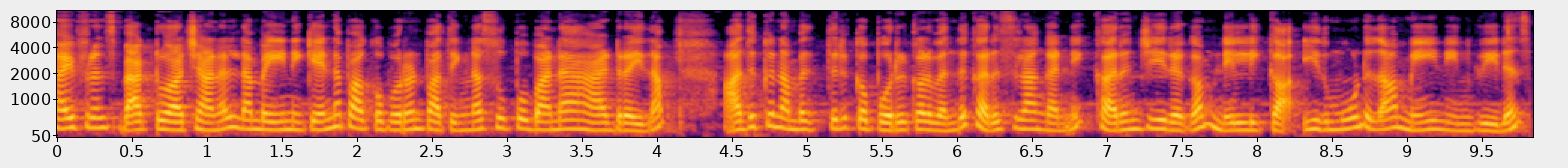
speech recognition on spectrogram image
Hi friends back to our channel நம்ம இன்றைக்கி என்ன பார்க்க போகிறோம்னு பார்த்தீங்கன்னா சூப்பர்பான ஹேர் ட்ரை தான். அதுக்கு நம்ம திருக்க பொருட்கள் வந்து கரிசலாங்கண்ணி கருஞ்சீரகம் நெல்லிக்காய். இது மூணு தான் மெயின் இன்க்ரீடியன்ஸ்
